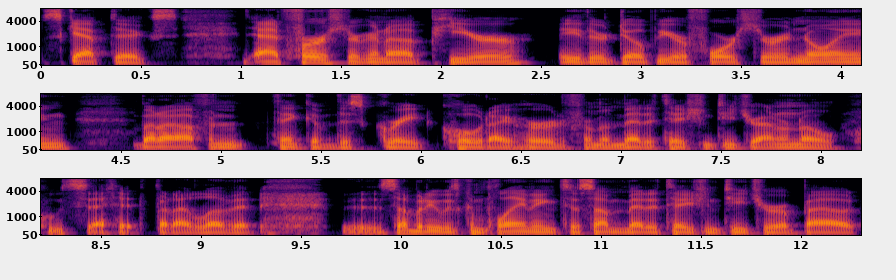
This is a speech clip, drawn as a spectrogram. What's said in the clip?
skeptics at first are going to appear either dopey or forced or annoying. But I often think of this great quote I heard from a meditation teacher. I don't know who said it, but I love it. Somebody was complaining to some meditation teacher about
